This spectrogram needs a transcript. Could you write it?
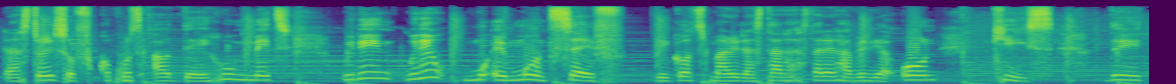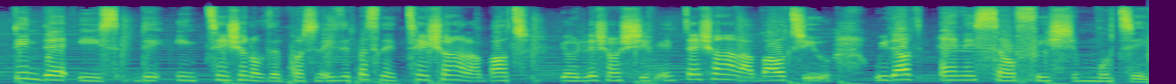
There are stories of couples out there who met within within a month. Safe, they got married and started started having their own kids the thing there is the intention of the person is the person intentional about your relationship intentional about you without any selfish motive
